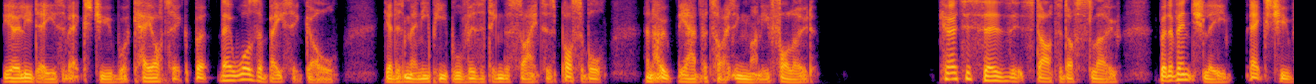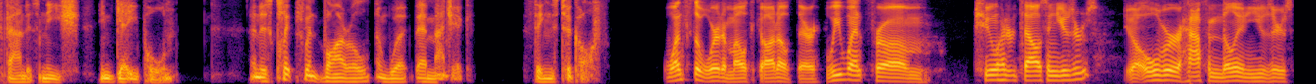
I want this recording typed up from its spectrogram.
The early days of Xtube were chaotic, but there was a basic goal get as many people visiting the site as possible and hope the advertising money followed. Curtis says it started off slow, but eventually Xtube found its niche in gay porn. And as clips went viral and worked their magic, things took off. Once the word of mouth got out there, we went from 200,000 users to over half a million users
